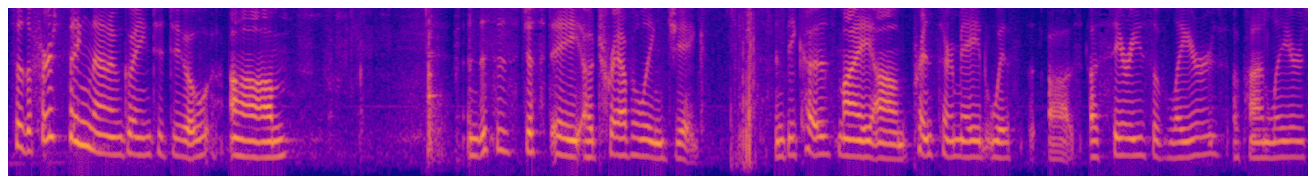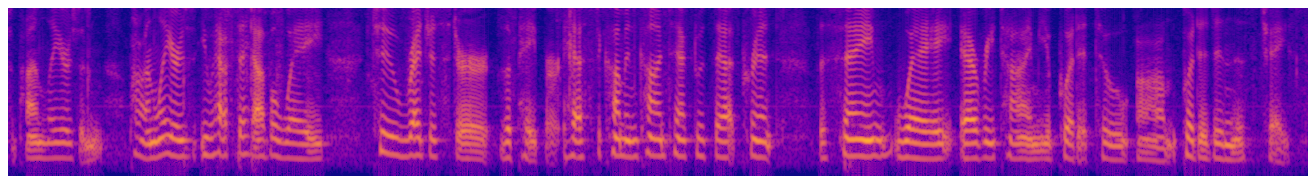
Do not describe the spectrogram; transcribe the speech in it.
So the first thing that I'm going to do, um, and this is just a, a, traveling jig. And because my um, prints are made with uh, a series of layers upon layers upon layers and upon layers, you have to have a way to register the paper. It has to come in contact with that print the same way every time you put it to um, put it in this chase.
